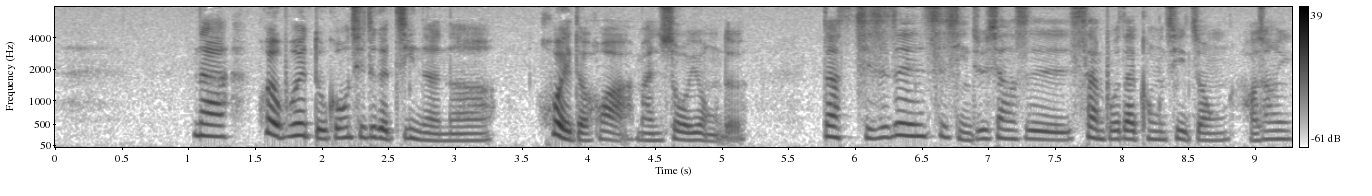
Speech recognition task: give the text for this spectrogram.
那会不会读空气这个技能呢？会的话，蛮受用的。那其实这件事情就像是散播在空气中，好像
